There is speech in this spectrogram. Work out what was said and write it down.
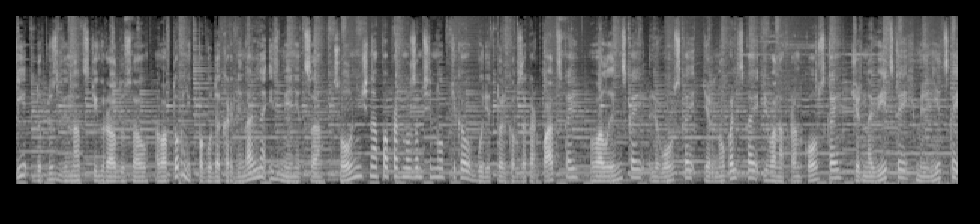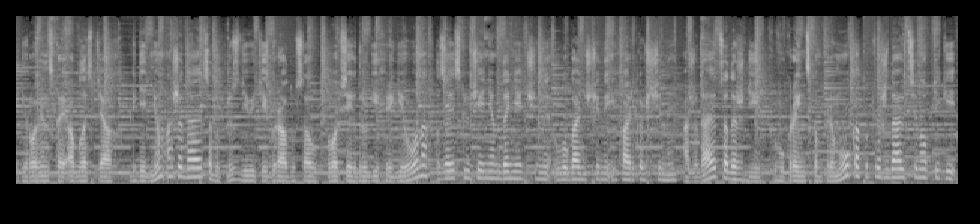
5 до плюс 12 градусов. А во вторник погода кардинально изменится. Солнечно, по прогнозам синоптиков, будет только в Закарпатской, Волынской, Львовской, Тернопольской, Ивано-Франковской, Черновицкой, Хмельницкой и Ровенской областях, где днем ожидается до плюс 9 градусов. Во всех других регионах, за исключением Донеччины, Луганщины и Харьковщины, ожидаются дожди. В украинском Крыму, как утверждают синоптики,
